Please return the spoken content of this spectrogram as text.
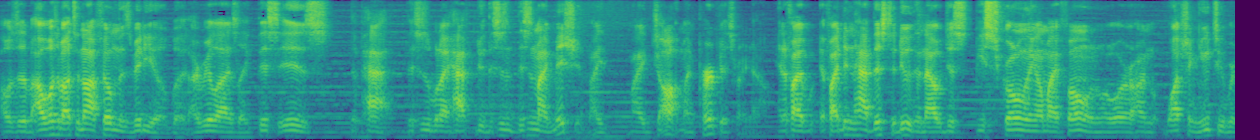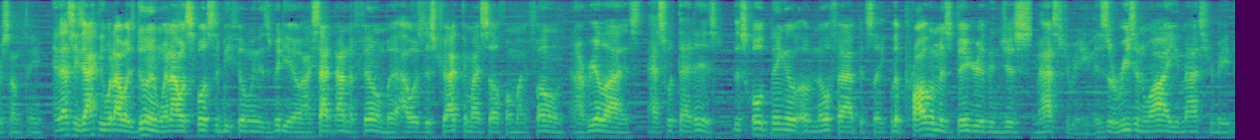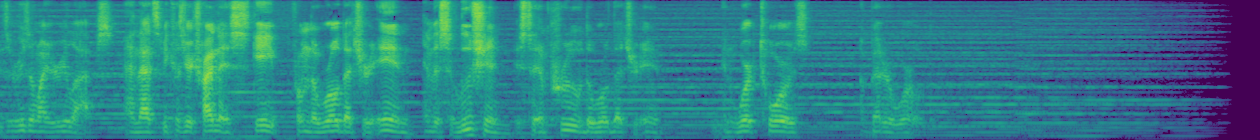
I was I was about to not film this video, but I realized like this is the path. This is what I have to do. This is this is my mission, my my job, my purpose right now. And if I if I didn't have this to do, then I would just be scrolling on my phone or on watching YouTube or something. And that's exactly what I was doing when I was supposed to be filming this video. I sat down to film, but I was distracting myself on my phone, and I realized that's what that is. This whole thing of, of NoFap, it's like the problem is bigger than just masturbating. There's a reason why you masturbate. There's a reason why you relapse, and that's because you're trying to escape from the world that you're in, and the solution is to improve the world that you're in, and work towards a better world.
